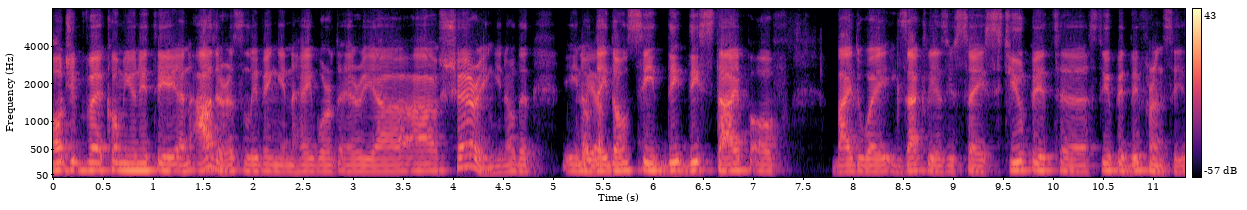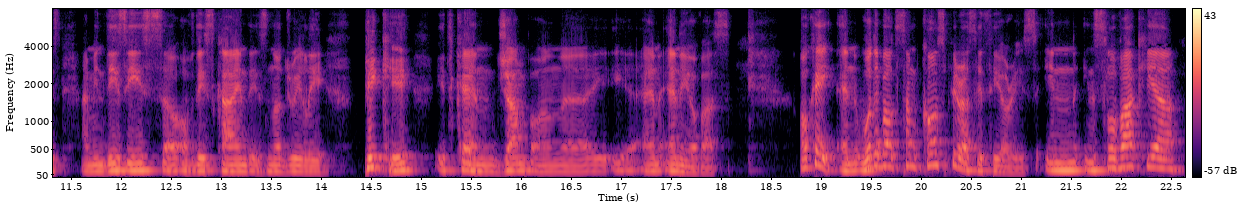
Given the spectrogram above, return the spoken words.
Ojibwe community and others living in Hayward area are sharing. You know that you know oh, yeah. they don't see this type of by the way, exactly as you say, stupid, uh, stupid differences. I mean, disease of this kind is not really picky. It can jump on uh, any of us. Okay, and what about some conspiracy theories? In in Slovakia,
